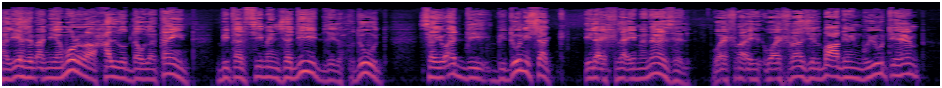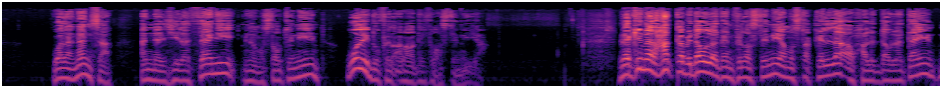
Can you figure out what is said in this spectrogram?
هل يجب ان يمر حل الدولتين بترسيم جديد للحدود سيؤدي بدون شك إلى إخلاء منازل وإخراج البعض من بيوتهم. ولا ننسى أن الجيل الثاني من المستوطنين ولدوا في الأراضي الفلسطينية. لكن الحق بدولة فلسطينية مستقلة أو حل الدولتين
